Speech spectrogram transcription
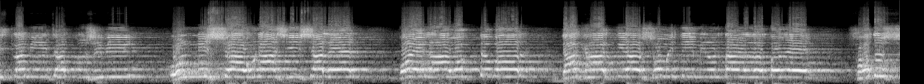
ইসলামী ছাত্র শিবির উনিশশো উনআশি সালের পয়লা অক্টোবর ঢাকা ক্রীড়া সমিতি মিলনায়তনে সদস্য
